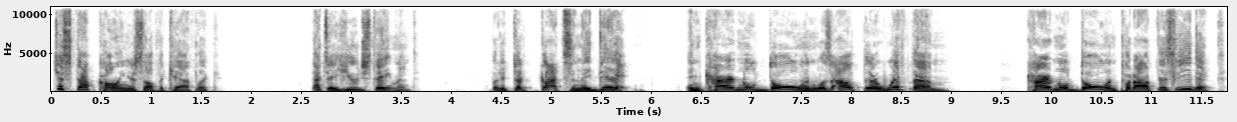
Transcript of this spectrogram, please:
just stop calling yourself a Catholic. That's a huge statement. But it took guts and they did it. And Cardinal Dolan was out there with them. Cardinal Dolan put out this edict.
